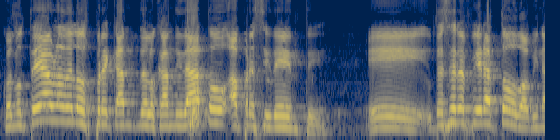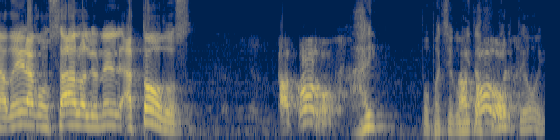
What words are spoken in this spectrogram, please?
Cuando usted habla de los, de los candidatos a presidente, eh, ¿usted se refiere a todos? A Binader, a Gonzalo, a Leonel, a todos. A todos. Ay, pues Pacheco está fuerte hoy.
